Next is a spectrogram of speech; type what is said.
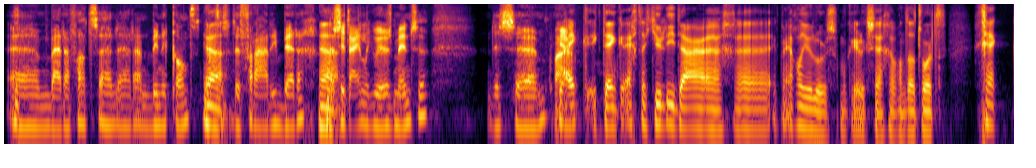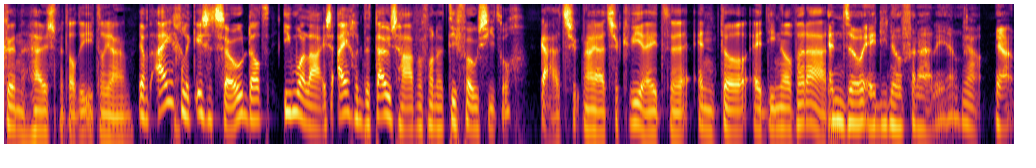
Eh, bij Ravat, eh, daar aan de binnenkant. Dat Ja. is de Ferrari-berg. Ja. Daar zitten eindelijk weer eens mensen. Dus, eh, Maar ja. ik, ik denk echt dat jullie daar, eh, ik ben echt wel jaloers moet ik eerlijk zeggen. Want dat wordt gekkenhuis met al die Italianen. Ja, want eigenlijk is het zo dat Imola is eigenlijk de thuishaven van het Tifosi, toch? Ja, het, nou ja, het circuit heet eh, Ento Edino Ferrari. Enzo Edino Ferrari, ja. Ja. ja.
